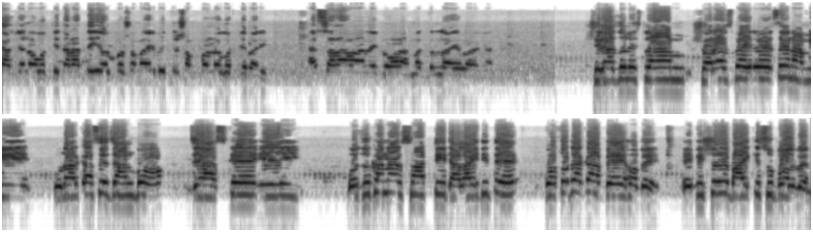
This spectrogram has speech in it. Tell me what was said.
কাজ যেন অতি তাড়াতাড়ি অল্প সময়ের ভিতরে সম্পন্ন করতে পারি। আলাইকুম রহমতুল্লাহ সিরাজুল ইসলাম স্বরাজ ভাই রয়েছেন, আমি ওনার কাছে জানব যে আজকে এই অজুখানার ছাদটি ঢালাই দিতে কত টাকা ব্যয় হবে? এই বিষয়ে ভাই কিছু বলবেন।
